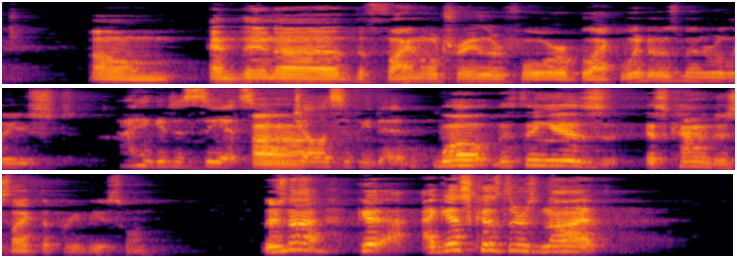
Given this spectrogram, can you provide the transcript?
Um and then uh the final trailer for Black Widow has been released. I didn't get to see it, so I'm Uh, jealous if you did. Well, the thing is, it's kind of just like the previous one. There's not, I guess, because there's not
